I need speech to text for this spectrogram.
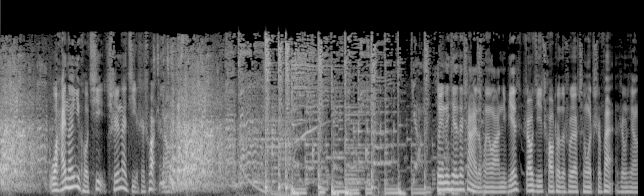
我还能一口气吃那几十串，知道吗？所以那些在上海的朋友啊，你别着急吵吵的说要请我吃饭，行不行？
